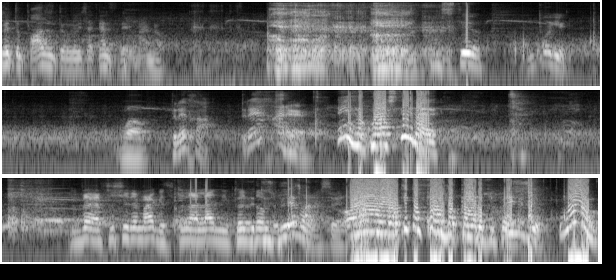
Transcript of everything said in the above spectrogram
Με το πάζο του θα κάνεις τεγμένο. Αστείο. Πολύ. Wow. Τρέχα! Τρέχα ρε! Ε, θα κουραστεί ρε! Βέβαια, αυτός είναι μάγκας. Του να λάνει πέντε Τους τόπες. βλέβαρασε. Ω, τι το θέλει το κάνω εκεί πέρα! Πίσω σου. Wow!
